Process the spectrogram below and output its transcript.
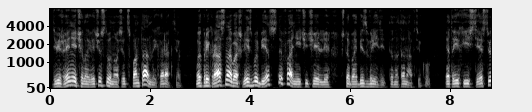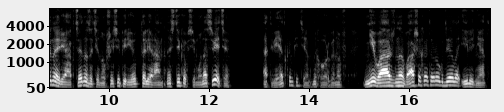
Движение человечества носит спонтанный характер. Мы прекрасно обошлись бы без Стефании Чичелли, чтобы обезвредить тонатонавтику. Это их естественная реакция на затянувшийся период толерантности ко всему на свете. Ответ компетентных органов. Неважно, ваших это рук дело или нет,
